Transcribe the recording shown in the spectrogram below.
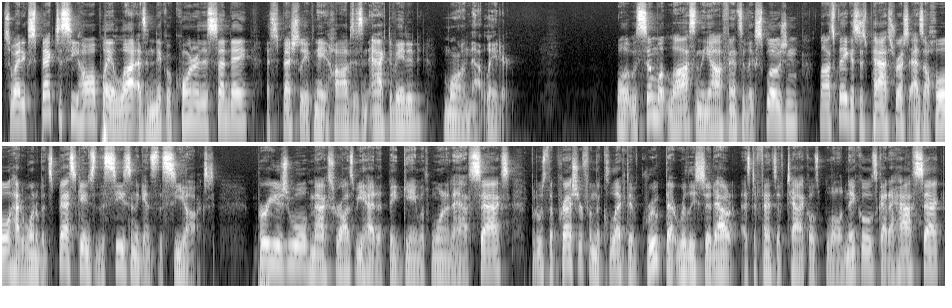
so I'd expect to see Hall play a lot as a nickel corner this Sunday, especially if Nate Hobbs isn't activated. More on that later. While it was somewhat lost in the offensive explosion, Las Vegas' pass rush as a whole had one of its best games of the season against the Seahawks. Per usual, Maxx Crosby had a big game with one and a half sacks, but it was the pressure from the collective group that really stood out as defensive tackles Bilal Nichols got a half sack,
